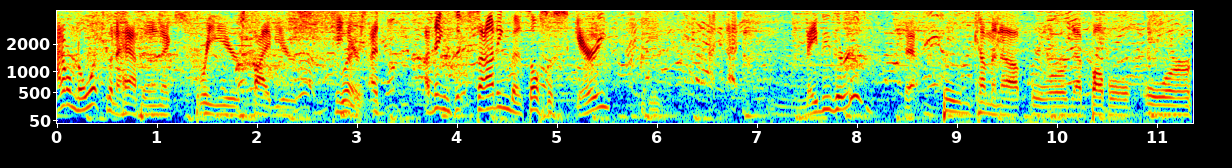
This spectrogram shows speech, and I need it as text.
I don't know what's going to happen in the next three years, five years, ten Right. years. I, I think it's exciting, but it's also scary. Mm-hmm. I, I, maybe there is that boom coming up, or that bubble, or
